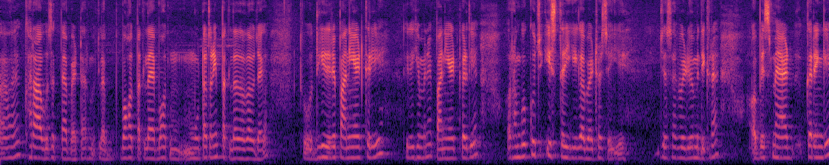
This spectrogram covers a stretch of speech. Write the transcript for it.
है, ख़राब हो सकता है बैटर मतलब बहुत पतला है, बहुत मोटा तो नहीं, पतला ज़्यादा हो जाएगा। तो धीरे धीरे पानी ऐड करिए। तो देखिए मैंने पानी ऐड कर दिया और हमको कुछ इस तरीके का बैटर चाहिए, जैसा वीडियो में दिख रहा है। अब इसमें ऐड करेंगे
